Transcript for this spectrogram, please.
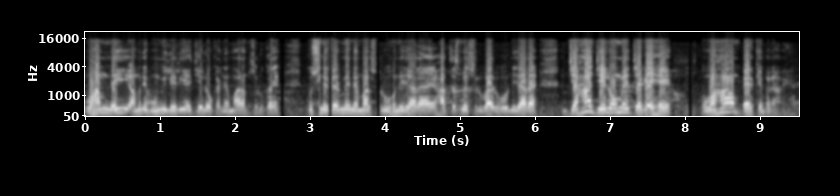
वहाँ हम नई, हमने भूमि ले ली है, जेलों का निर्माण हम शुरू करें। कुशीनगर में निर्माण शुरू होने जा रहा है, हाथरस में शुरुआत होने जा रहा है। जहाँ जेलों में जगह है, वहाँ बैरकें बना रहे है।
